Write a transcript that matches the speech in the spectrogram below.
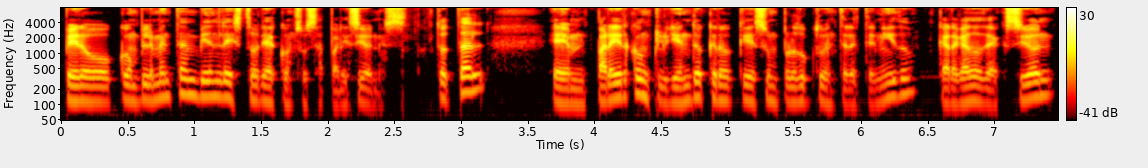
pero complementan bien la historia con sus apariciones. Total, Em, para ir concluyendo, creo que es un producto entretenido, cargado de acción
